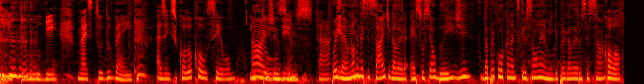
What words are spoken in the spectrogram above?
do YouTube, mas tudo bem. A gente colocou o seu YouTube. Ai, Jesus. Tá? Pois é, o nome desse site, galera, é Social Blade. Dá pra colocar na descrição, né, amiga, pra galera acessar. Coloco.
